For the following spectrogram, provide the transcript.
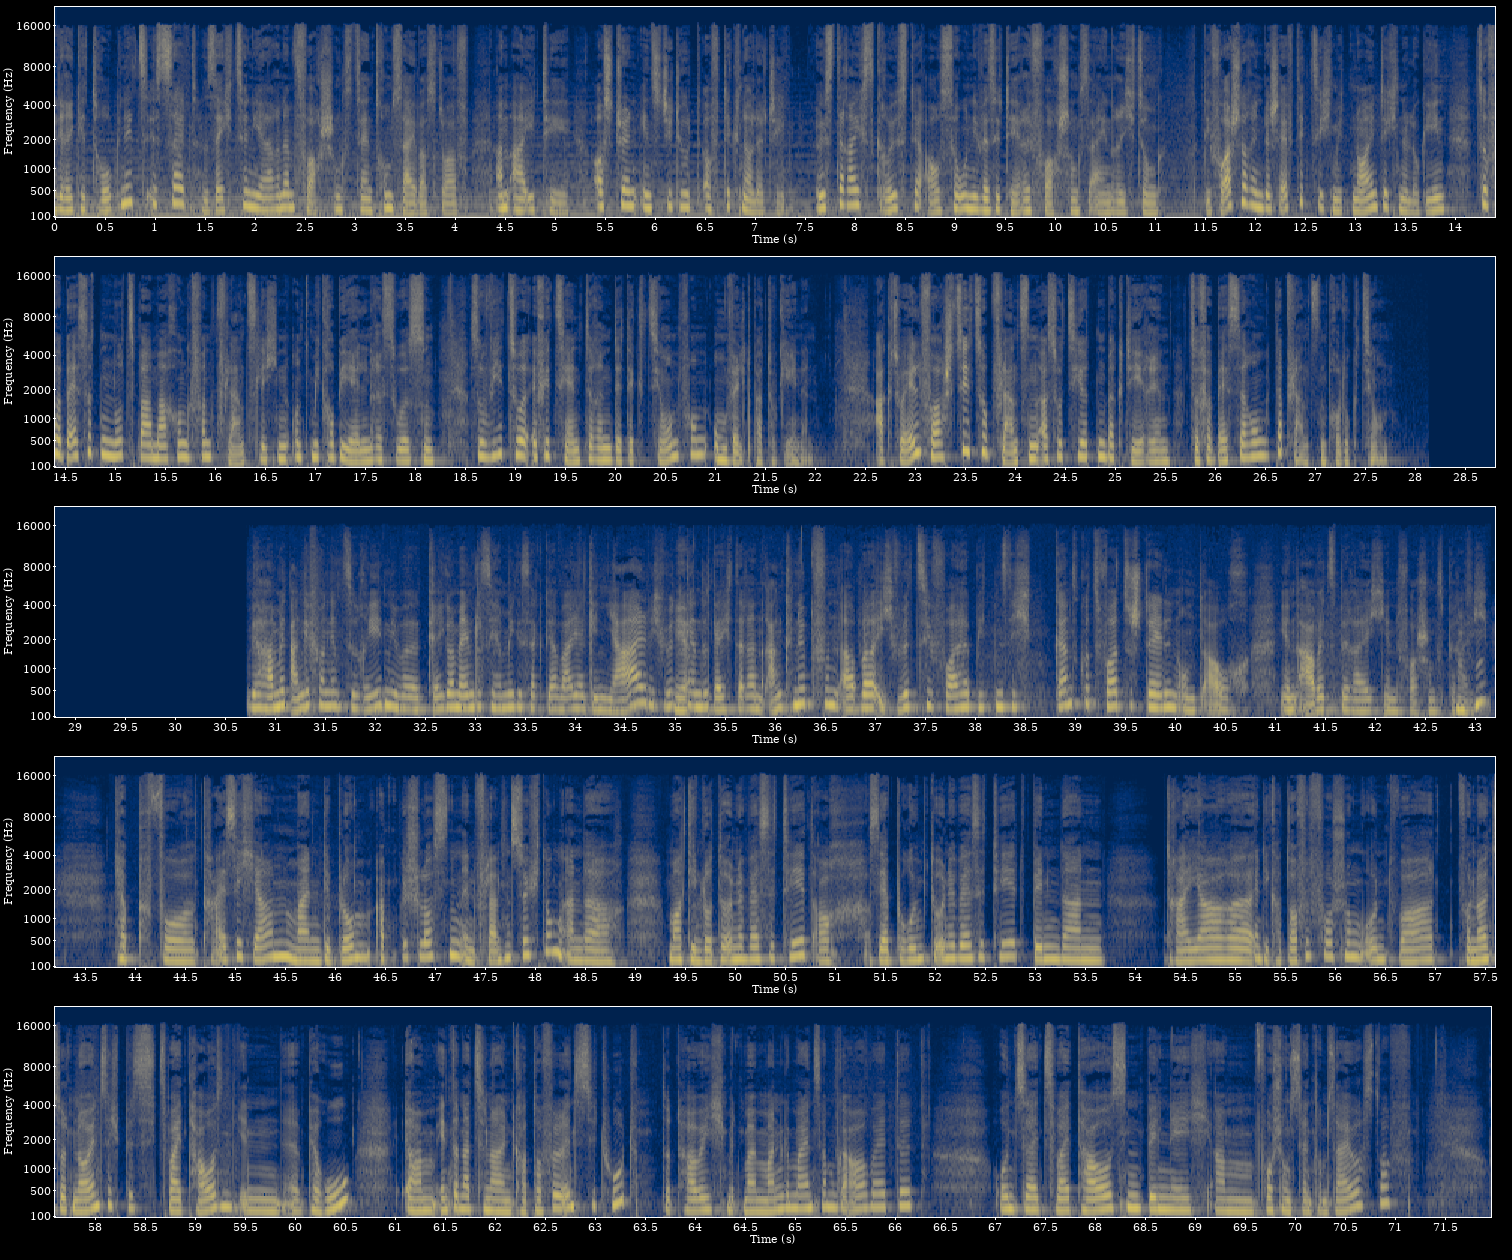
Friederike Trognitz ist seit 16 Jahren am Forschungszentrum Seibersdorf am AIT, Austrian Institute of Technology, Österreichs größte außeruniversitäre Forschungseinrichtung. Die Forscherin beschäftigt sich mit neuen Technologien zur verbesserten Nutzbarmachung von pflanzlichen und mikrobiellen Ressourcen sowie zur effizienteren Detektion von Umweltpathogenen. Aktuell forscht sie zu pflanzenassoziierten Bakterien zur Verbesserung der Pflanzenproduktion. Wir haben jetzt angefangen zu reden über Gregor Mendel. Sie haben mir gesagt, er war ja genial. Ich würde ja. gerne gleich daran anknüpfen, aber ich würde Sie vorher bitten, sich ganz kurz vorzustellen und auch Ihren Arbeitsbereich, Ihren Forschungsbereich. Mhm. Ich habe vor 30 Jahren mein Diplom abgeschlossen in Pflanzenzüchtung an der Martin-Luther-Universität, auch sehr berühmte Universität. Bin dann drei Jahre in die Kartoffelforschung und war von 1990 bis 2000 in äh, Peru am Internationalen Kartoffelinstitut. Dort habe ich mit meinem Mann gemeinsam gearbeitet. Und seit 2000 bin ich am Forschungszentrum Seibersdorf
